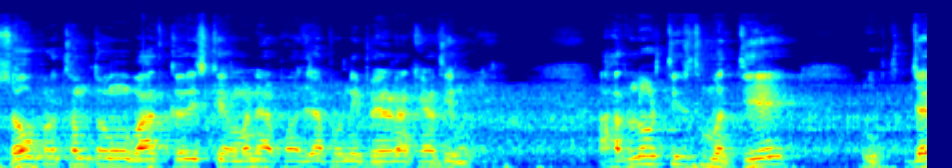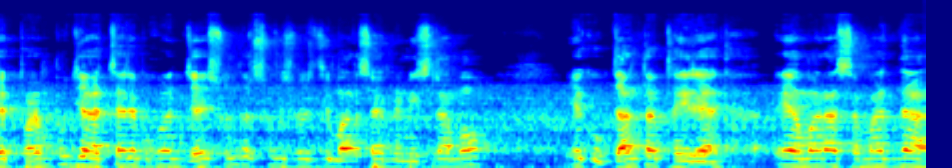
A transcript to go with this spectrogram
સૌ પ્રથમ તો હું વાત કરીશ કે મને આ પાંજરાપુરની પ્રેરણા ક્યાંથી મળી? આગલોડ તીર્થ મધ્યે જય પરમ પૂજ્ય આચાર્ય ભગવાન જય સુંદર સુરેશ્વરજી મહારાજ સાહેબની નિશ્રામાં એક ઉપધાંતર થઈ રહ્યા હતા. એ અમારા સમાજના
